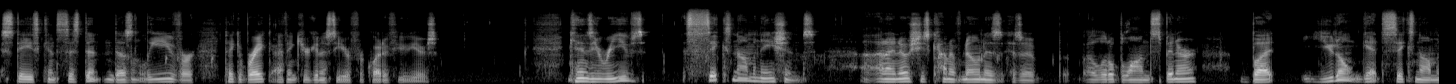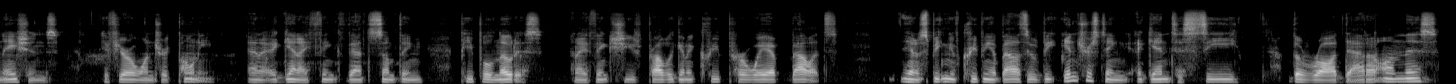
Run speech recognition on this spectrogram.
stays consistent and doesn't leave or take a break, I think you're going to see her for quite a few years. Kenzie Reeves, six nominations. And I know she's kind of known as, as a, a little blonde spinner, but you don't get six nominations if you're a one trick pony. And again, I think that's something people notice. And I think she's probably going to creep her way up ballots. You know, speaking of creeping up ballots, it would be interesting again to see the raw data on this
